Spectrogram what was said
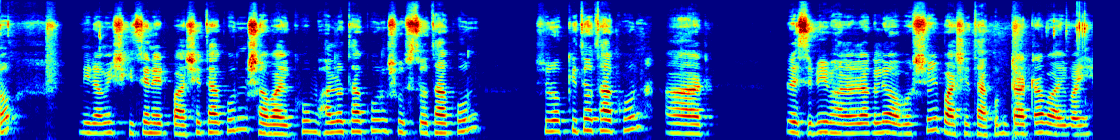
নিরামিষ কিচেনের পাশে থাকুন। সবাই খুব ভালো থাকুন, সুস্থ থাকুন, সুরক্ষিত থাকুন আর রেসিপি ভালো লাগলে অবশ্যই পাশে থাকুন। Tata, bye bye.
